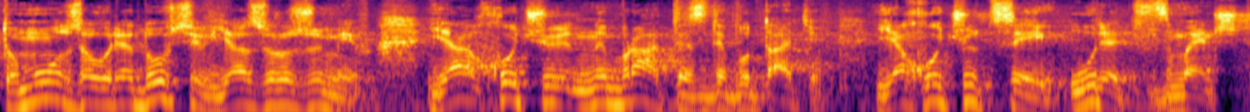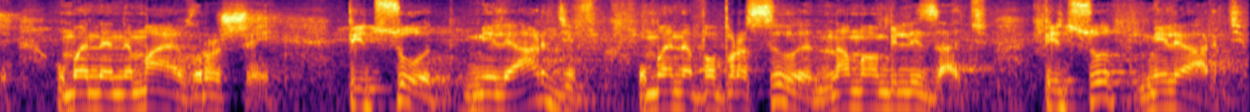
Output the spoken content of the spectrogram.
Тому за урядовців я зрозумів. Я хочу не брати з депутатів. Я хочу цей уряд зменшити. У мене немає грошей. 500 мільярдів у мене попросили на мобілізацію. 500 мільярдів.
